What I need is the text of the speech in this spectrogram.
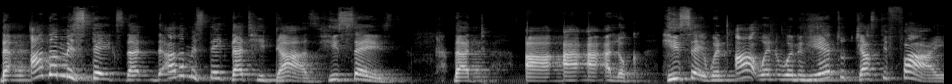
the other mistakes that the other mistake that he does he says that uh, uh, uh, look he said when uh, when when he had to justify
